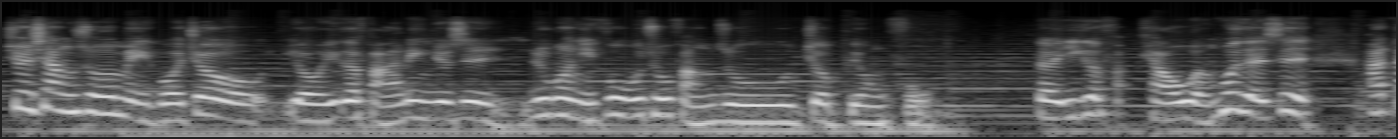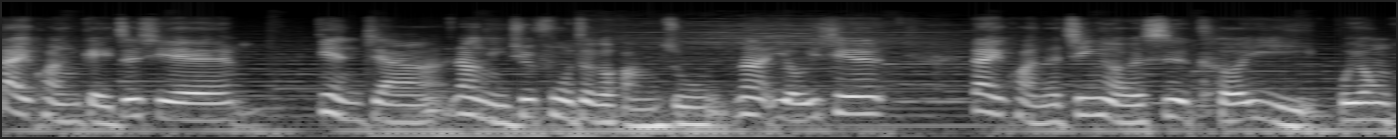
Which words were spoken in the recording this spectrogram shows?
就像说美国就有一个法令，就是如果你付不出房租，就不用付的一个条文，或者是他贷款给这些店家，让你去付这个房租。那有一些贷款的金额是可以不用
